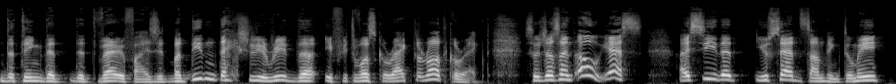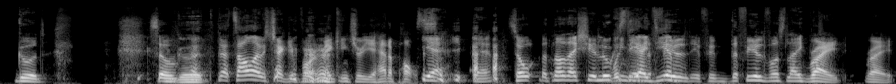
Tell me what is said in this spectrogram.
the thing that, that verifies it, but didn't actually read the if it was correct or not correct. So just went, oh yes, I see that you said something to me. Good. so Good. that's all I was checking for, making sure you had a pulse. yeah, yeah. So But not actually looking the at idea- the field. If it, the field was like right, right.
